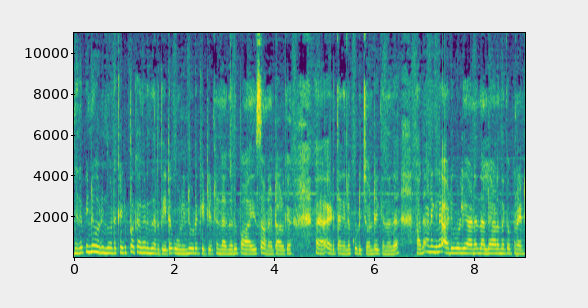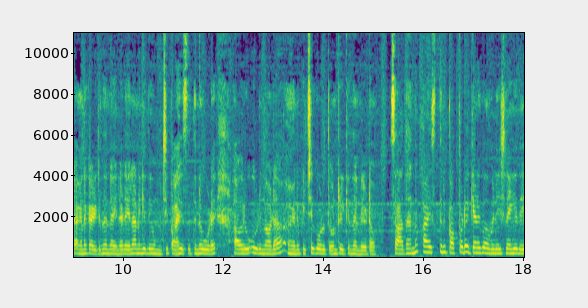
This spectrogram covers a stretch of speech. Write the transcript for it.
അങ്ങനെ പിന്നെ ഉഴുന്നോടെ കഴിപ്പൊക്കെ അങ്ങനെ നിർത്തിയിട്ട് ഊണിന്റെ കൂടെ കിട്ടിയിട്ടുണ്ടായിരുന്ന ഒരു പായസമാണ് കേട്ടോ ആൾക്ക് എടുത്ത് അങ്ങനെ കുടിച്ചുകൊണ്ടിരിക്കുന്നത് അതാണെങ്കിൽ അടിപൊളിയാണ് നല്ലതാണെന്നൊക്കെ പറഞ്ഞിട്ട് അങ്ങനെ കഴിക്കുന്നുണ്ട്. അതിന്റെ ഇടയിലാണെങ്കിൽ ഇത് ഉമ്മിച്ചി പായസത്തിന്റെ കൂടെ ആ ഒരു ഉഴുന്നോട അങ്ങനെ പിച്ച് കൊടുത്തുകൊണ്ടിരിക്കുന്നുണ്ട് കേട്ടോ. സാധാരണ പായസത്തിന് പപ്പടമൊക്കെയാണ് കോമ്പിനേഷനെങ്കിൽ ഇതേ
